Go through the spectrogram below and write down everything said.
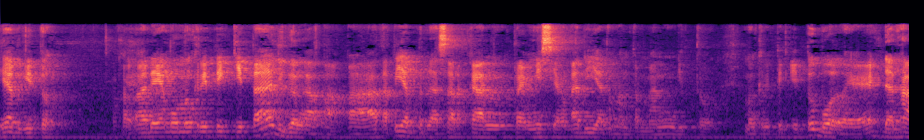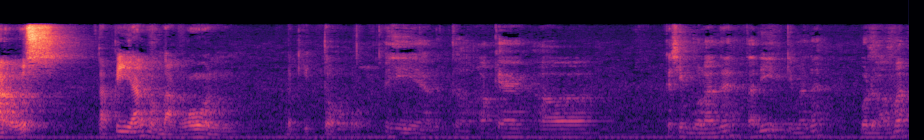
Ya begitu. Kalau ada yang mau mengkritik kita juga nggak apa-apa, tapi ya berdasarkan premis yang tadi ya teman-teman gitu. Mengkritik itu boleh dan harus, tapi yang membangun begitu. iya betul oke eh, kesimpulannya tadi gimana bodoh amat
